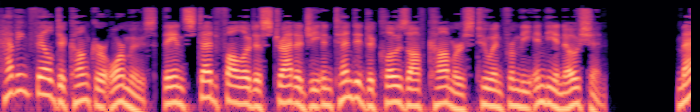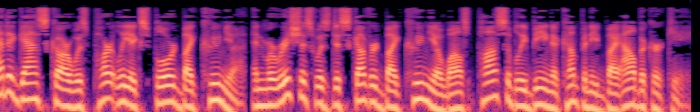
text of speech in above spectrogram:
Having failed to conquer Ormuz, they instead followed a strategy intended to close off commerce to and from the Indian Ocean. Madagascar was partly explored by Cunha, and Mauritius was discovered by Cunha whilst possibly being accompanied by Albuquerque.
